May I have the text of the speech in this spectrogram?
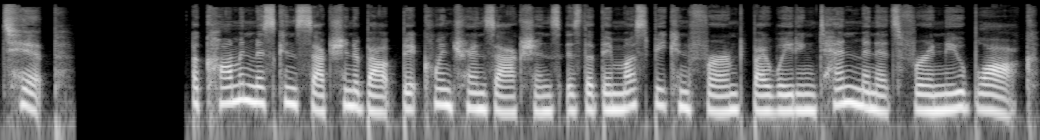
Tip a common misconception about Bitcoin transactions is that they must be confirmed by waiting 10 minutes for a new block,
